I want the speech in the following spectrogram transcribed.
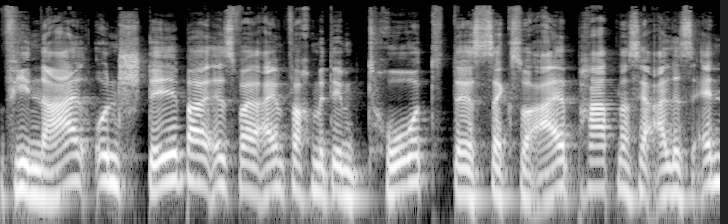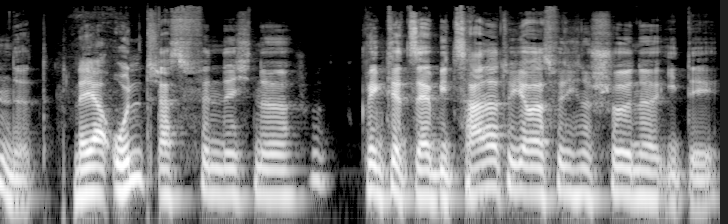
final unstillbar ist, weil einfach mit dem Tod des Sexualpartners ja alles endet. Naja, und Das finde ich eine, klingt jetzt sehr bizarr natürlich, aber das finde ich eine schöne Idee.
